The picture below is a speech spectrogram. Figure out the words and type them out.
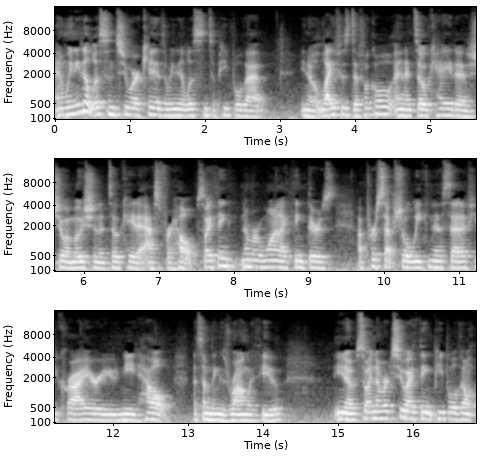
And we need to listen to our kids and we need to listen to people that, you know, life is difficult and it's okay to show emotion. It's okay to ask for help. So I think, number one, I think there's a perceptual weakness that if you cry or you need help, that something's wrong with you. You know, so at number two, I think people don't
